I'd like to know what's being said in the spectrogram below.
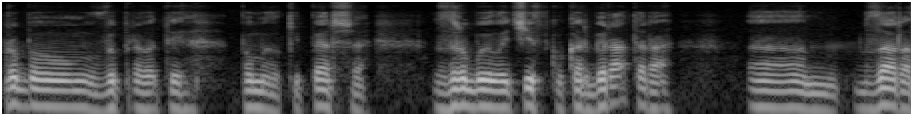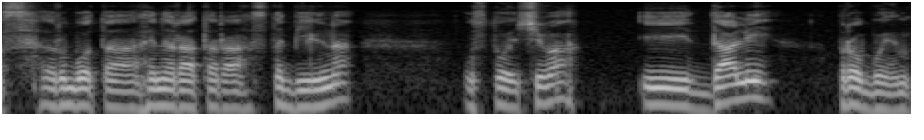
пробуємо виправити помилки. Перше, зробили чистку карбюратора. Е, Зараз робота генератора стабільна, устойчива. І далі пробуємо.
